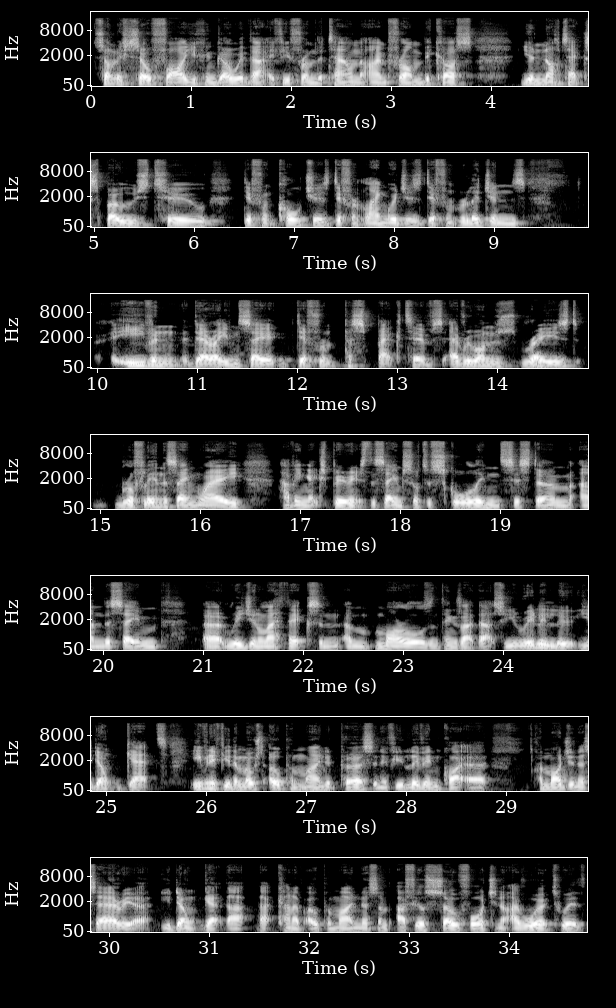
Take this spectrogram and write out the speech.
It's only so far you can go with that if you're from the town that I'm from, because you're not exposed to different cultures, different languages, different religions even dare I even say it, different perspectives. Everyone's raised roughly in the same way, having experienced the same sort of schooling system and the same uh, regional ethics and, and, morals and things like that. So you really lo- you don't get even if you're the most open-minded person, if you live in quite a homogenous area, you don't get that that kind of open-mindedness. I feel so fortunate. I've worked with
